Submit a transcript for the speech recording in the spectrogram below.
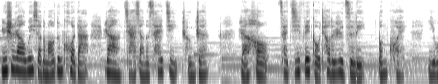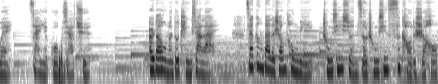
于是让微小的矛盾扩大，让假想的猜忌成真，然后在鸡飞狗跳的日子里崩溃，以为再也过不下去。而当我们都停下来，在更大的伤痛里重新选择、重新思考的时候，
